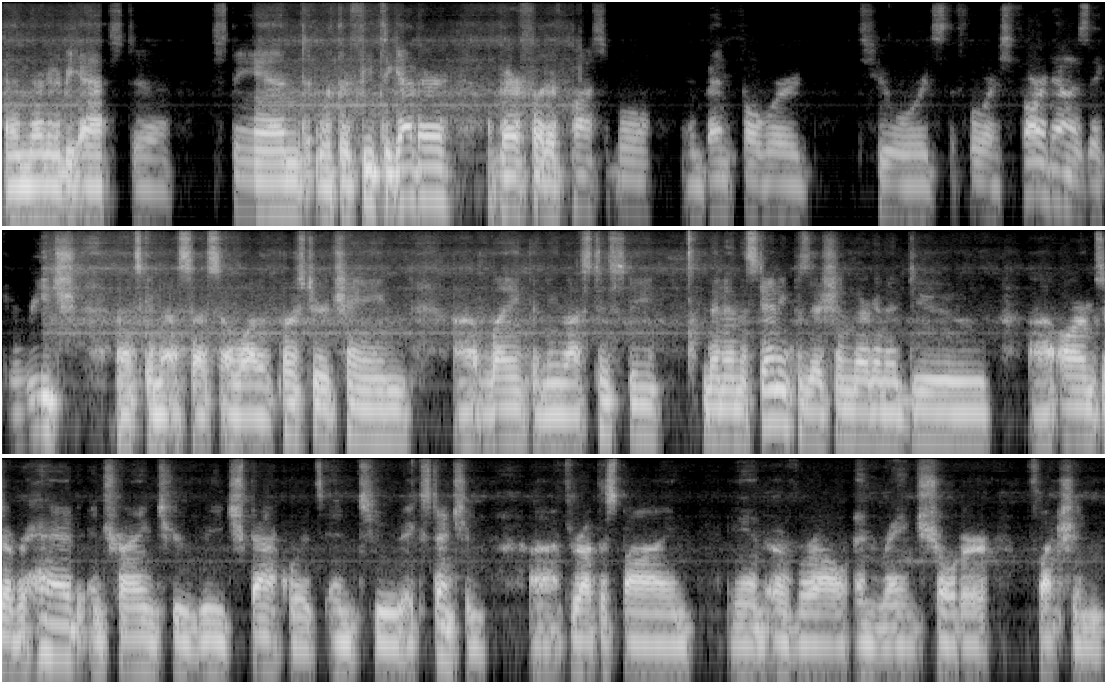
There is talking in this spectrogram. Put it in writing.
and they're going to be asked to stand with their feet together, barefoot if possible, and bend forward towards the floor as far down as they can reach. That's going to assess a lot of the posterior chain uh, length and elasticity. And then in the standing position, they're going to do uh, arms overhead and trying to reach backwards into extension uh, throughout the spine and overall and range shoulder flexion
